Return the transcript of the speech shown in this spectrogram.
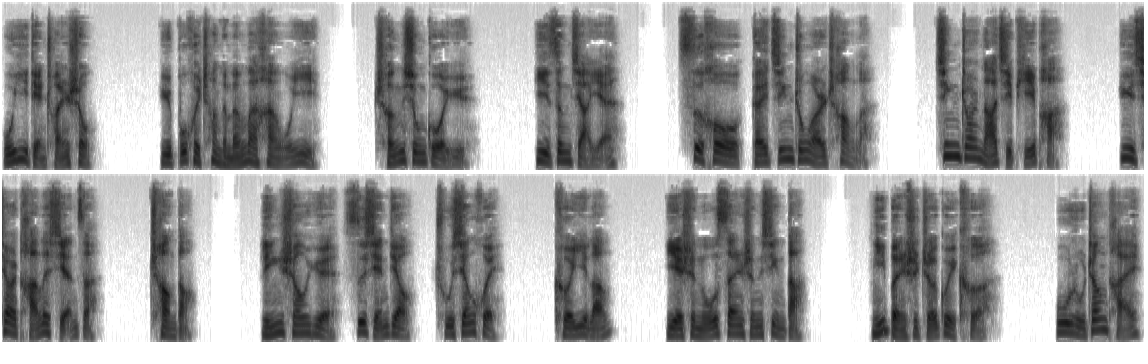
无一点传授，与不会唱的门外汉无异。成兄过誉，亦增假言。伺候该金钟儿唱了，金钟儿拿起琵琶，玉倩儿弹了弦子，唱道：“林梢月，丝弦调，初相会，可一郎，也是奴三生性大。你本是折贵客，误入章台。”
